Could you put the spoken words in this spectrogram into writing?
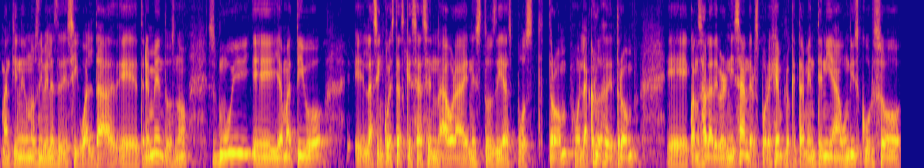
mantiene unos niveles de desigualdad eh, tremendos. ¿no? Es muy eh, llamativo eh, las encuestas que se hacen ahora en estos días post-Trump o en la cruda de Trump, cuando se habla de Bernie Sanders, por ejemplo, que también tenía un discurso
